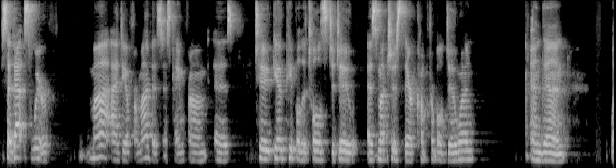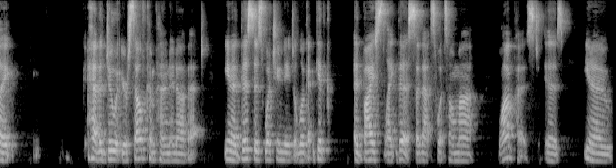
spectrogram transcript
So that's where my idea for my business came from is to give people the tools to do as much as they're comfortable doing and then like have a do it yourself component of it. You know, this is what you need to look at, give advice like this. So that's what's on my blog post is, you know,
